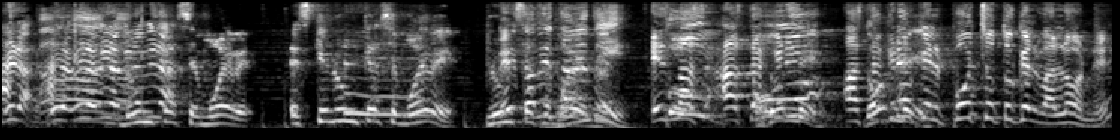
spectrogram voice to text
mira, mira, mira, mira, mira, mira, mira, Nunca mira. se mueve. Es que nunca se mueve. Nunca se mueve. Es más, hasta, ¿Dónde? creo, hasta ¿Dónde? creo que el pocho toca el balón, ¿eh?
